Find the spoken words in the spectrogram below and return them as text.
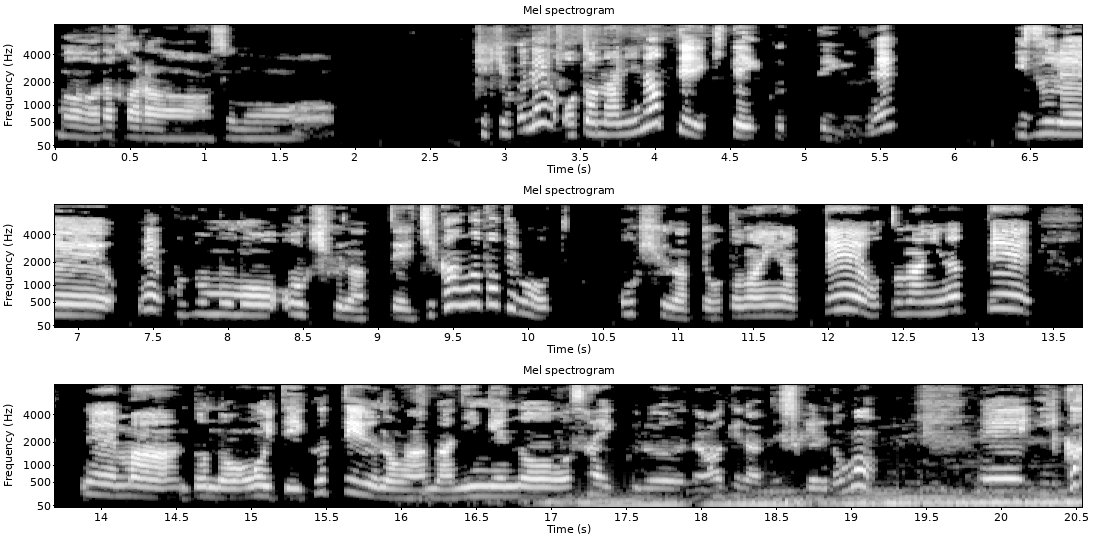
まあ、だから、その、結局ね、大人になって生きていくっていうね、いずれ、ね、子供も大きくなって、時間が経てば大きくなって大人になって、大人になって、ね、まあ、どんどん老いていくっていうのが、まあ、人間のサイクルなわけなんですけれども、で、意外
